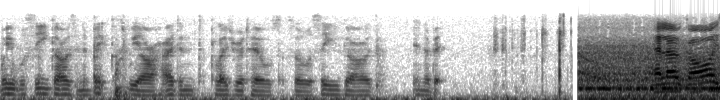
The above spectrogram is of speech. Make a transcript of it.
we will see you guys in a bit because we are heading to Pleasurewood Hills. So we'll see you guys in a bit. Hello guys,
